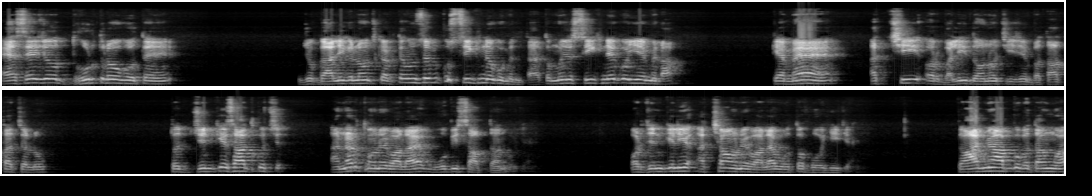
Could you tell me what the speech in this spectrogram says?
ऐसे जो धूर्त लोग होते हैं, जो गाली गलौज करते हैं, उनसे भी कुछ सीखने को मिलता है। तो मुझे सीखने को ये मिला कि मैं अच्छी और भली दोनों चीज़ें बताता चलूँ तो जिनके साथ कुछ अनर्थ होने वाला है, वो भी सावधान हो जाए। और जिनके लिए अच्छा होने वाला है, वो तो हो ही जाए। तो आज मैं आपको बताऊँगा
